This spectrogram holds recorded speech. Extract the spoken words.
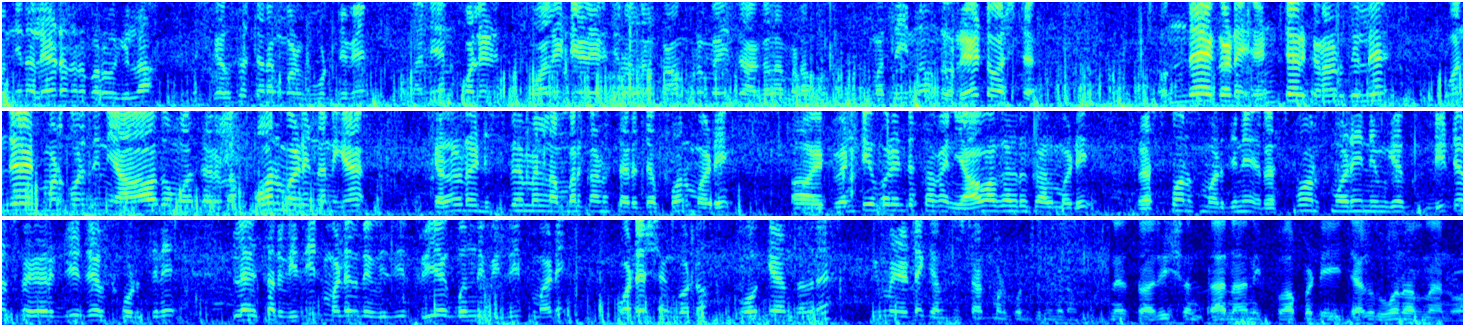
ಒಂದಿನ ಲೇಟ್ ಆದರೂ ಪರವಾಗಿಲ್ಲ. ಕೆಲಸ ಚೆನ್ನಾಗಿ ಮಾಡ್ಕೊಡ್ತೀವಿ. ಏನು ಕ್ವಾಲಿಟಿ ಕ್ವಾಲಿಟಿ ಹೇಳಿರ್ತೀನಿ ಅದನ್ನು ಕಾಂಪ್ರಮೈಸ್ ಆಗಲ್ಲ ಮೇಡಮ್ ಮತ್ತು ಇನ್ನೊಂದು ರೇಟು ಅಷ್ಟೇ. ಒಂದೇ ಕಡೆ ಎಂಟೈರ್ ಕರ್ನಾಟಕದಲ್ಲಿ ಒಂದೇ ರೇಟ್ ಮಾಡ್ಕೊಡ್ತೀನಿ ಯಾವುದೂ ಮೋಸ ಇರಲ್ಲ. ಫೋನ್ ಮಾಡಿ ನನಗೆ. ಕೆಳಗಡೆ ಡಿಸ್ಪ್ಲೇ ಮೇಲೆ ನಂಬರ್ ಕಾಣಿಸ್ತಾ ಇರುತ್ತೆ. ಫೋನ್ ಮಾಡಿ. ಟ್ವೆಂಟಿ ಫೋರ್ ಇಂಟು ಸೆವೆನ್ ಯಾವಾಗಾದರೂ ಕಾಲ್ ಮಾಡಿ. ರೆಸ್ಪಾನ್ಸ್ ಮಾಡ್ತೀನಿ. ರೆಸ್ಪಾನ್ಸ್ ಮಾಡಿ ನಿಮಗೆ ಡೀಟೇಲ್ಸ್ ಬೇಕಾದ್ರೆ ಡೀಟೇಲ್ಸ್ ಕೊಡ್ತೀನಿ. ಇಲ್ಲ ಸರ್ ವಿಸಿಟ್ ಮಾಡಿದರೆ ವಿಸಿಟ್ ಫ್ರೀಯಾಗಿ ಬಂದು ವಿಸಿಟ್ ಮಾಡಿ. ಕೊಟೇಶನ್ ಕೊಟ್ಟು ಓಕೆ ಅಂತಂದರೆ ಇಮಿಡಿಯೇಟಾಗಿ ಕೆಲಸ ಸ್ಟಾರ್ಟ್ ಮಾಡ್ಕೊಡ್ತೀನಿ ಮೇಡಮ್. ನನ್ನ ಹೆಸರು ಹರೀಶ್ ಅಂತ ನಾನು ಈ ಪ್ರಾಪರ್ಟಿ ಜಾಗದ ಓನರ್ ನಾನು.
